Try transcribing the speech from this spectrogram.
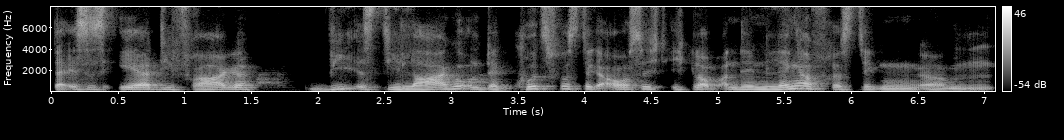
da ist es eher die Frage, wie ist die Lage und der kurzfristige Aussicht? Ich glaube, an den längerfristigen ähm,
